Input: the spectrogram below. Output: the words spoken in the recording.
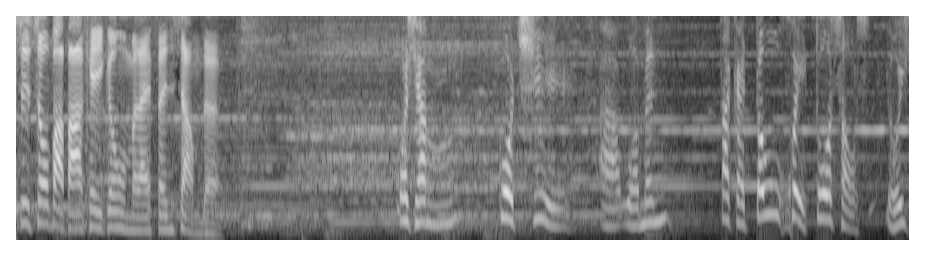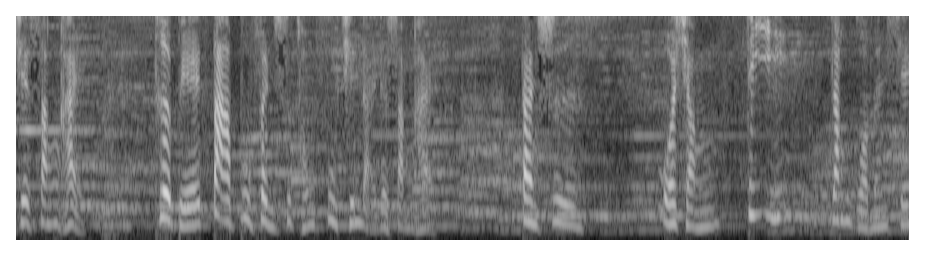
是周爸爸可以跟我们来分享的。我想过去啊，我们大概都会多少有一些伤害，特别大部分是从父亲来的伤害。但是，我想第一，让我们先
